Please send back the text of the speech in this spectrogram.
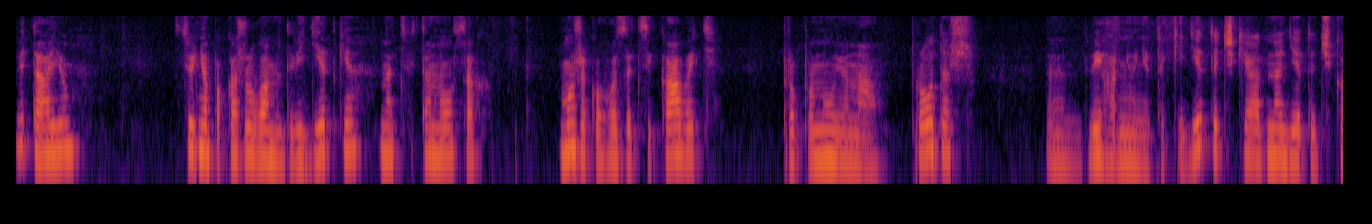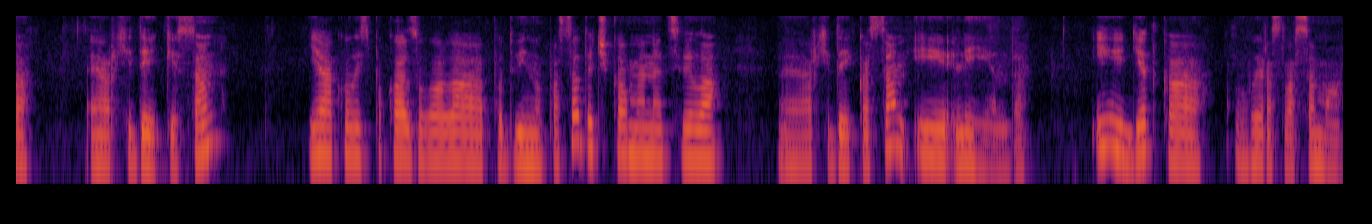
Вітаю! Сьогодні покажу вам дві дітки на цвітоносах. Може, кого зацікавить. Пропоную на продаж. Е, Дві гарнюні такі діточки. Одна діточка е, орхідейки Сан. Я колись показувала подвійну посадочку в мене цвіла. Е, Орхідейка Сан і Легенда. І дітка виросла сама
